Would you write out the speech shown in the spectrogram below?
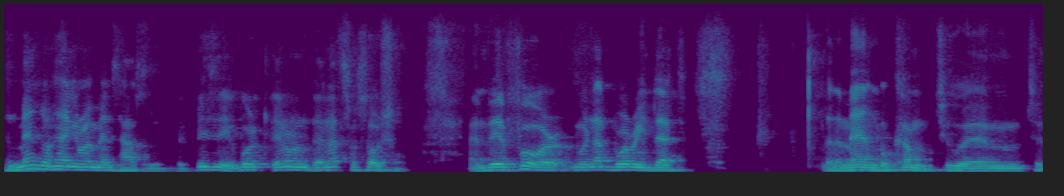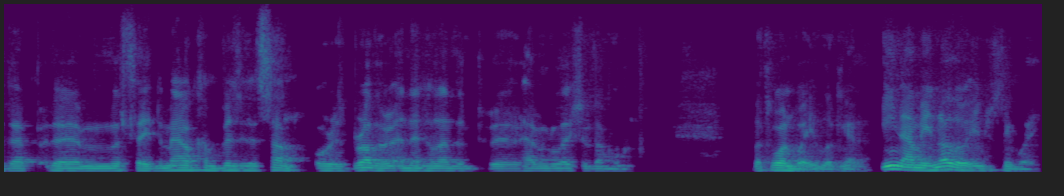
men don't hang around men's houses. They're busy, work. They don't. They're not so social, and therefore we're not worried that that a man will come to um, to that. Um, let's say the man will come visit his son or his brother, and then he'll end up uh, having relations with that woman. That's one way of looking at it. Inami, another interesting way.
